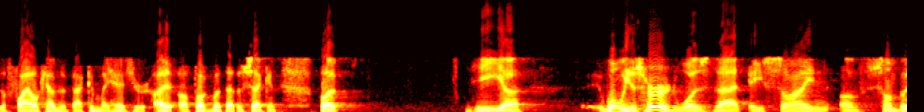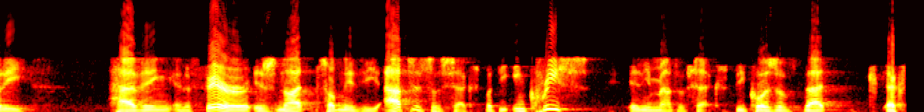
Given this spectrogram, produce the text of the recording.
the file cabinet back in my head here. I, I'll talk about that in a second, but the uh, what we just heard was that a sign of somebody having an affair is not suddenly the absence of sex, but the increase in the amount of sex because of that ex-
